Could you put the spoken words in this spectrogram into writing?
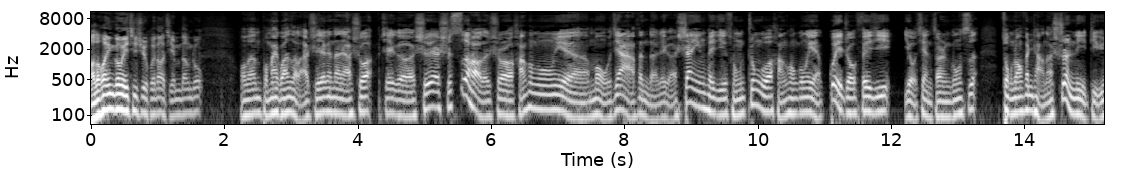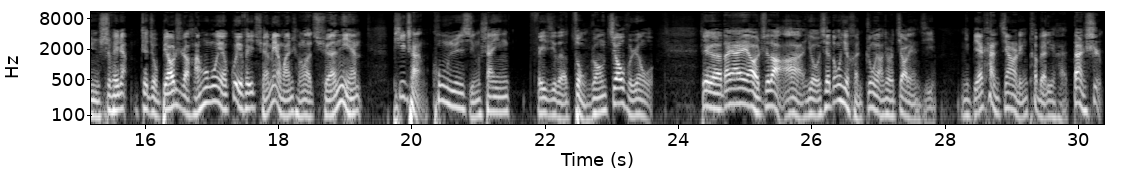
好的，欢迎各位继续回到节目当中。我们不卖关子了，直接跟大家说，这个十月十四号的时候，航空工业某架份的这个山鹰飞机从中国航空工业贵州飞机有限责任公司总装分厂呢顺利抵运试飞站，这就标志着航空工业贵飞全面完成了全年批产空军型山鹰飞机的总装交付任务。这个大家也要知道啊，有些东西很重要，就是教练机。你别看歼二零特别厉害，但是。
